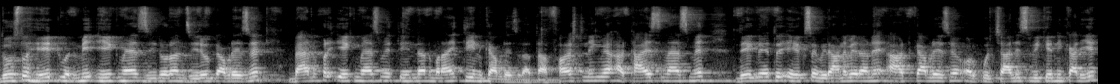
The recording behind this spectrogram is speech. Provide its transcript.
दोस्तों हेड वन में एक मैच ज़ीरो रन ज़ीरो का एवरेज है। बैन पर एक मैच में तीन रन बनाए, तीन का एवरेज रहता। है फ़र्स्ट इनिंग में अट्ठाईस मैच में देख रहे तो एक रन है, आठ का एवरेज है और कुल चालीस विकेट निकालिए।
